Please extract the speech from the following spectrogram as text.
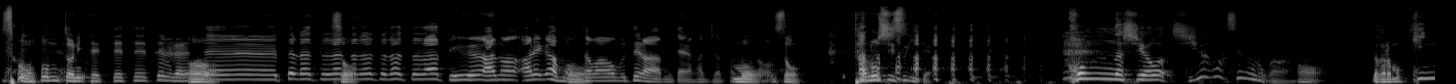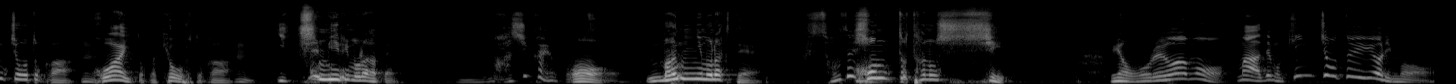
そう本当に。てってってってれれててらてらそうてらてらてらっていうあのあれがもううんタワーオブテラーみたいな感じだったもうそう楽しすぎてこんな幸幸せなのかなうんだからもう緊張とかうん怖いとか恐怖とかうん1ミリもなかったよマジかよこ何にもなくていつ嘘でしょほんと楽しいいや俺はもうまあでも緊張というよりも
